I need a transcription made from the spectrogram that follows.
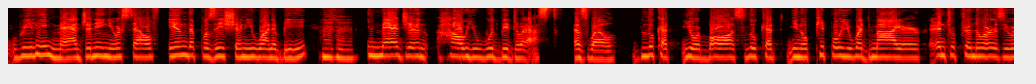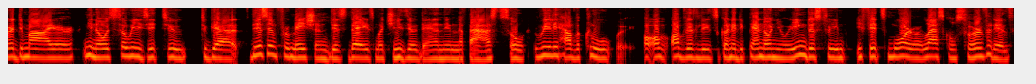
really imagining yourself in the position you want to be, mm-hmm. imagine how you would be dressed as well look at your boss, look at, you know, people you admire, entrepreneurs you admire. You know, it's so easy to to get this information these days much easier than in the past. So really have a clue. Obviously, it's going to depend on your industry if it's more or less conservative,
